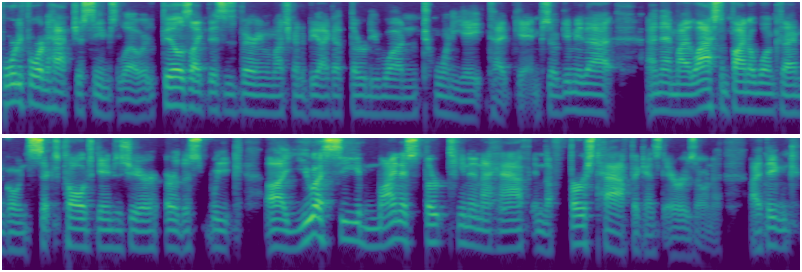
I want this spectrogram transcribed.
44 and a half just seems low. It feels like this is very much going to be like a 31 28 type game. So give me that. And then my last and final one, because I'm going six college games this year or this week, uh, USC minus 13 and a half in the first half against Arizona. I think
